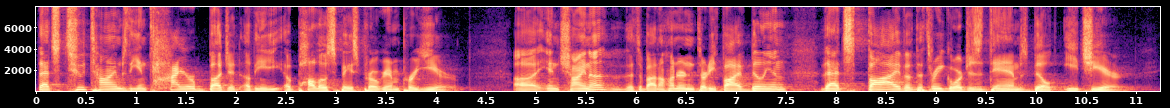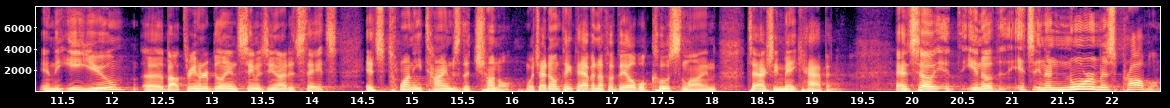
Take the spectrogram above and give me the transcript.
That's two times the entire budget of the Apollo space program per year. Uh, in China, that's about 135 billion. That's five of the Three Gorges dams built each year. In the EU, uh, about 300 billion, same as the United States. It's 20 times the channel, which I don't think they have enough available coastline to actually make happen. And so, it, you know, it's an enormous problem.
